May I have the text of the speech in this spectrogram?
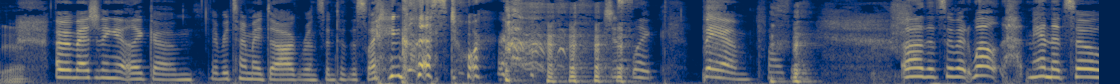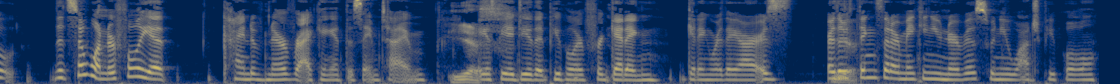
Yeah. I'm imagining it like um, every time my dog runs into the sliding glass door, just like bam, falls over. Oh, that's so bad. Well, man, that's so that's so wonderful yet kind of nerve wracking at the same time. Yes. I guess the idea that people are forgetting getting where they are is are there yeah. things that are making you nervous when you watch people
